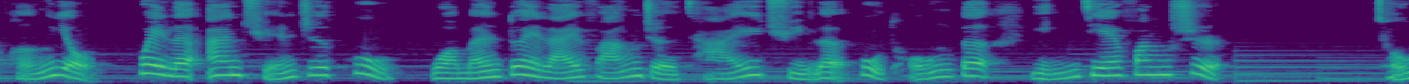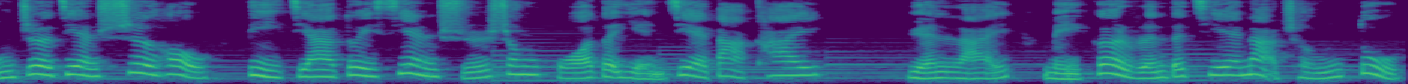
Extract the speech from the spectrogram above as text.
朋友，为了安全之故，我们对来访者采取了不同的迎接方式。”从这件事后，蒂迦对现实生活的眼界大开。原来每个人的接纳程度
